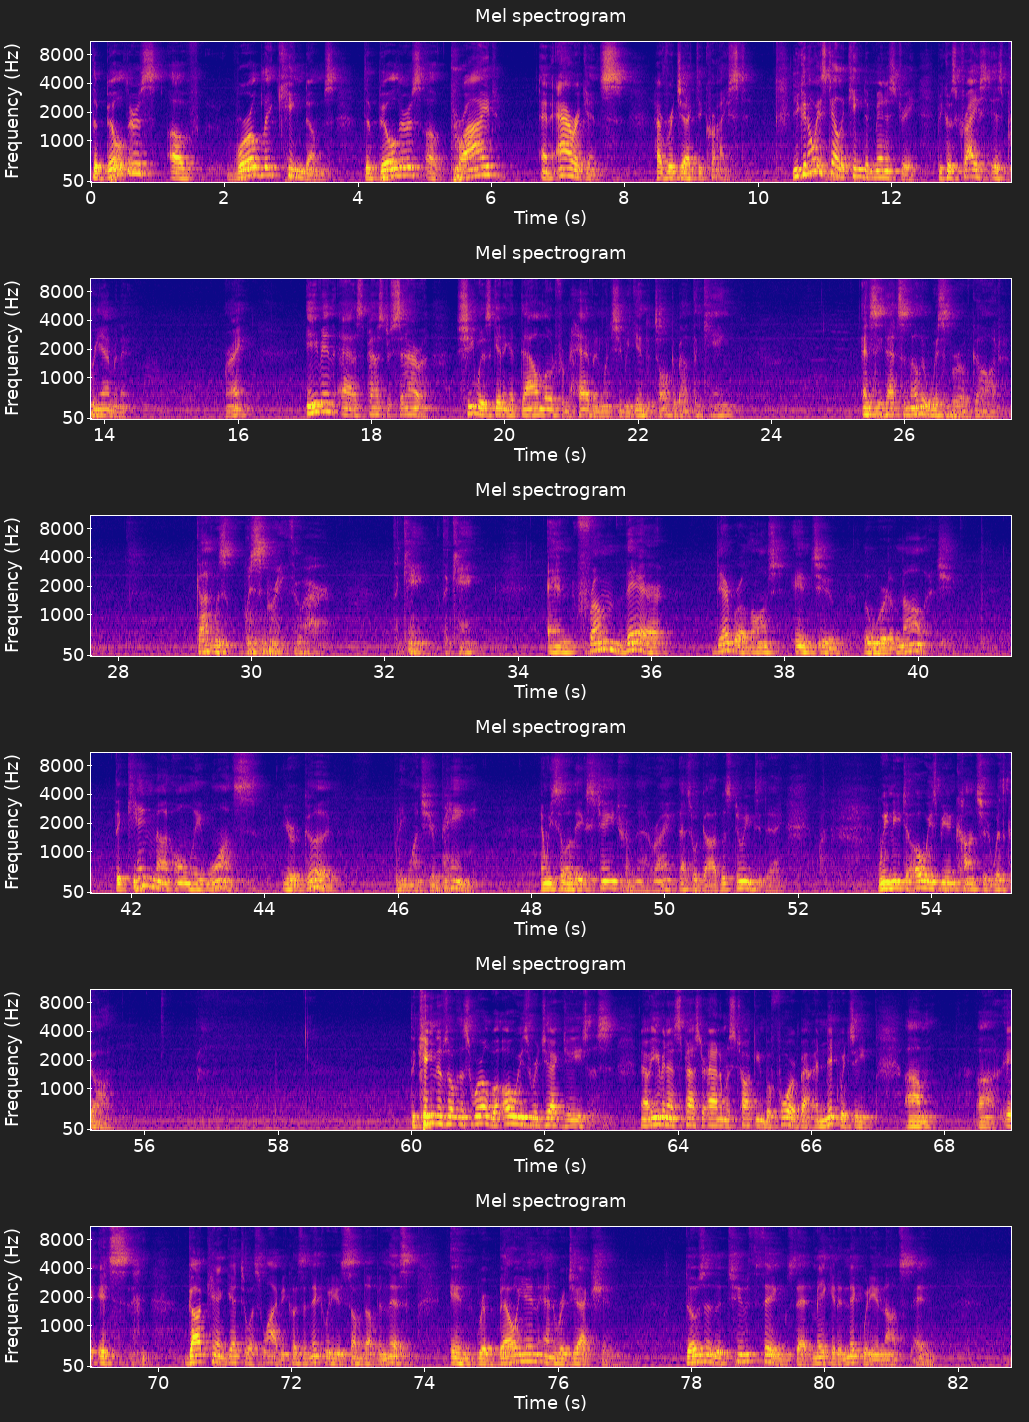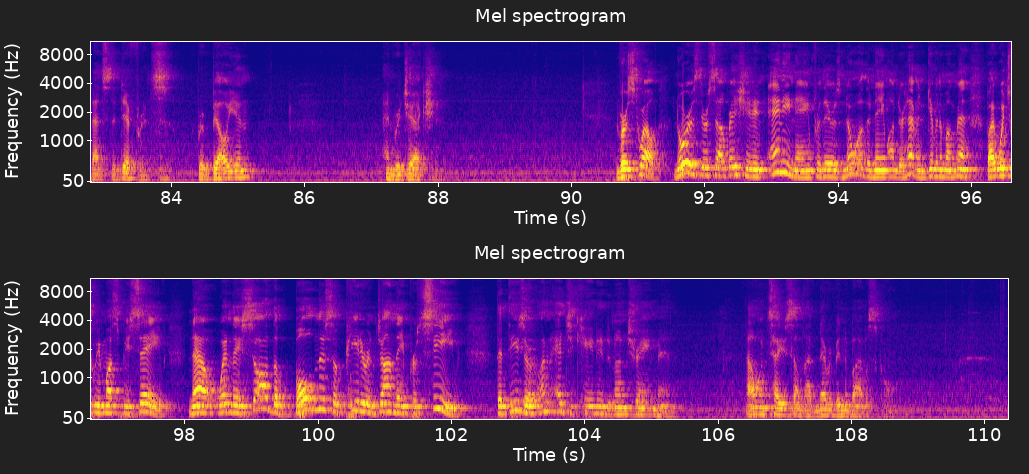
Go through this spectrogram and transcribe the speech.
The builders of worldly kingdoms the builders of pride and arrogance have rejected Christ. You can always tell a kingdom ministry because Christ is preeminent, right? Even as Pastor Sarah, she was getting a download from heaven when she began to talk about the king. And see, that's another whisper of God. God was whispering through her, the king, the king. And from there, Deborah launched into the word of knowledge. The king not only wants your good, but he wants your pain. And we saw the exchange from that, right? That's what God was doing today. We need to always be in concert with God. The kingdoms of this world will always reject Jesus. Now, even as Pastor Adam was talking before about iniquity, um, uh, it, it's God can't get to us. Why? Because iniquity is summed up in this: in rebellion and rejection. Those are the two things that make it iniquity and not sin. That's the difference: rebellion and rejection. Verse 12 Nor is there salvation in any name, for there is no other name under heaven given among men by which we must be saved. Now, when they saw the boldness of Peter and John, they perceived that these are uneducated and untrained men. I want to tell you something I've never been to Bible school.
